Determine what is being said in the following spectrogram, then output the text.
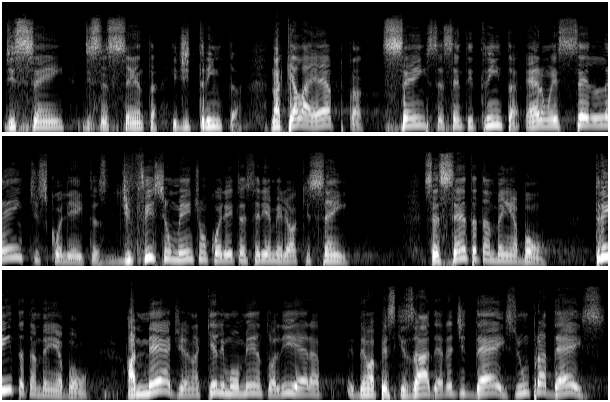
de 100, de 60 e de 30. Naquela época, 100, 60 e 30 eram excelentes colheitas. Dificilmente uma colheita seria melhor que 100. 60 também é bom. 30 também é bom. A média naquele momento ali era, dei uma pesquisada, era de 10, de 1 para 10.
